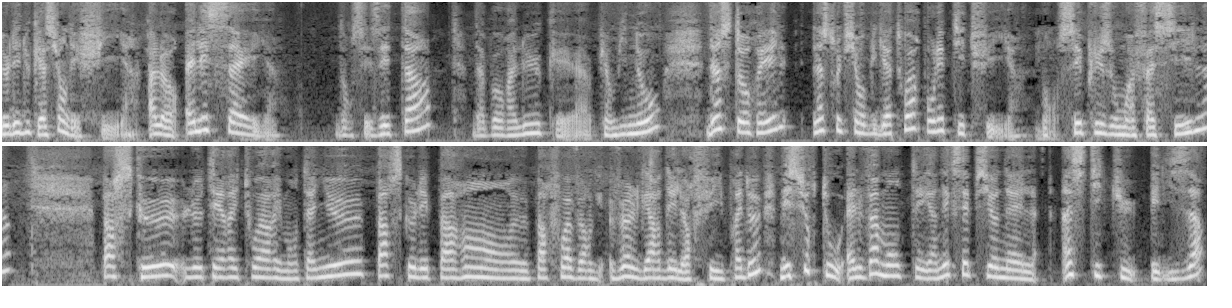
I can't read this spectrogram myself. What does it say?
de l'éducation des filles. Alors, elle essaye, dans ses États, d'abord à Luc et à Piombino, d'instaurer l'instruction obligatoire pour les petites filles. Bon, c'est plus ou moins facile parce que le territoire est montagneux, parce que les parents euh, parfois veulent, veulent garder leurs filles près d'eux, mais surtout, elle va monter un exceptionnel institut Elisa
